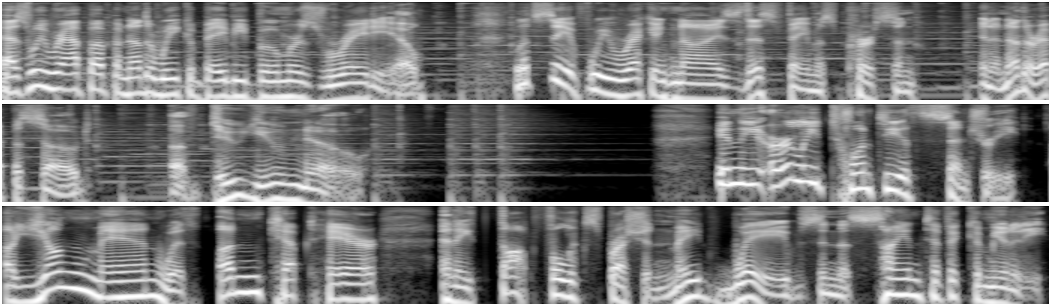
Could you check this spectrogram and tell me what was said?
As we wrap up another week of Baby Boomers Radio, let's see if we recognize this famous person in another episode of Do You Know? In the early 20th century, a young man with unkept hair and a thoughtful expression made waves in the scientific community.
